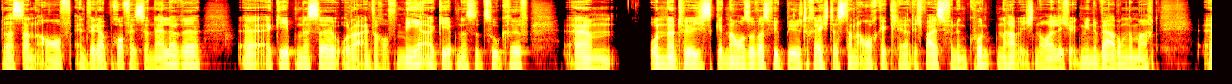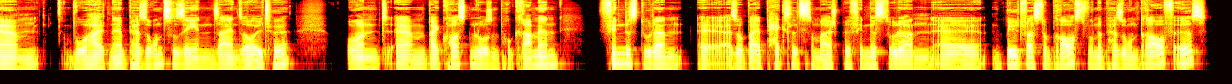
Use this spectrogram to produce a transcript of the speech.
du hast dann auf entweder professionellere äh, Ergebnisse oder einfach auf mehr Ergebnisse Zugriff. Ähm, und natürlich ist genau sowas wie Bildrecht ist dann auch geklärt. Ich weiß, für einen Kunden habe ich neulich irgendwie eine Werbung gemacht, ähm, wo halt eine Person zu sehen sein sollte. Und ähm, bei kostenlosen Programmen findest du dann, äh, also bei Pexels zum Beispiel, findest du dann äh, ein Bild, was du brauchst, wo eine Person drauf ist,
